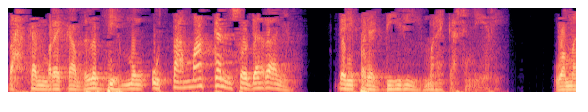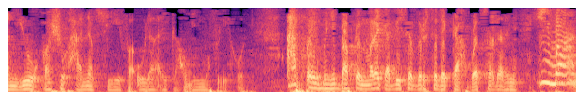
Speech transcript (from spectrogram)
Bahkan mereka lebih mengutamakan saudaranya daripada diri mereka sendiri. Waman yuqa syuha nafsihi faulaika humul muflihun. Apa yang menyebabkan mereka bisa bersedekah buat saudaranya? Iman.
